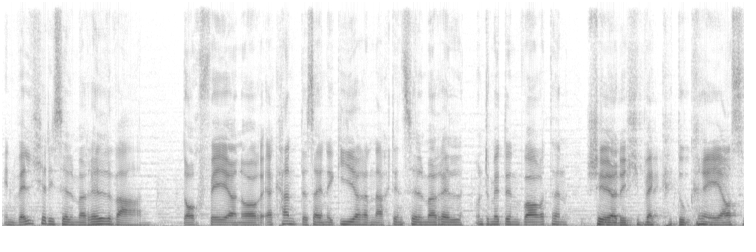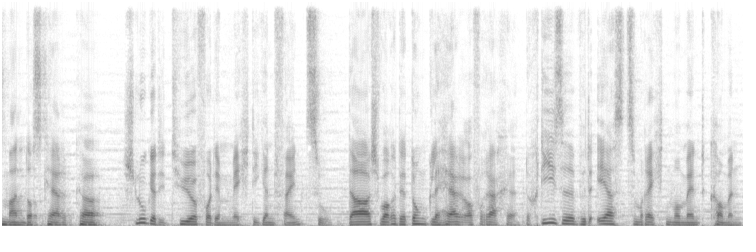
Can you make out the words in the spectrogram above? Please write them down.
in welcher die Silmaril waren. Doch Feanor erkannte seine Gier nach den Silmaril und mit den Worten Scher dich weg, du Krähe aus Mandoskerker, schlug er die Tür vor dem mächtigen Feind zu. Da schwor der dunkle Herr auf Rache, doch diese würde erst zum rechten Moment kommen.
